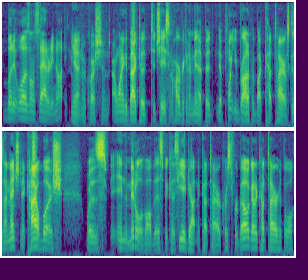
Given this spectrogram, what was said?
but it was on Saturday night. Yeah, no question. I want to get back to, to Chase and Harvick in a minute, but the point you brought up about cut tires, because I mentioned it, Kyle Busch was in the middle of all this because he had gotten a cut tire. Christopher Bell got a cut tire, hit the wall.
